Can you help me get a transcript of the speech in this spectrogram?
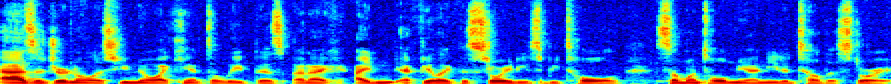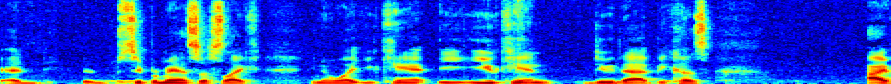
As a journalist, you know I can't delete this, and I, I, I feel like this story needs to be told. Someone told me I need to tell this story, and Superman's just like, you know what, you can't, you can do that because I,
